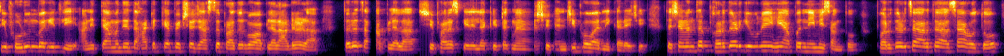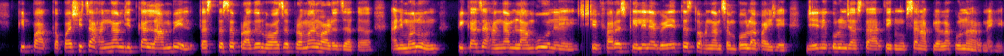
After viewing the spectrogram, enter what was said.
ती फोडून बघितली आणि त्यामध्ये दहा टक्क्यापेक्षा जास्त प्रादुर्भाव आपल्याला आढळला तरच आपल्याला शिफारस केलेल्या कीटकनाशकांची फवारणी करायची. त्याच्यानंतर फरदड घेऊ नये हे आपण नेहमी सांगतो. फरदडचा अर्थ असा होतो की पा- कपाशीचा हंगाम जितका लांबेल तस तसं प्रादुर्भावाचं प्रमाण वाढत जातं. आणि म्हणून पिकाचा हंगाम लांबवू नये शिफारस केलेल्या वेळेतच तो हंगाम संपवला पाहिजे जेणेकरून जास्त आर्थिक नुकसान आपल्याला होणार नाही.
